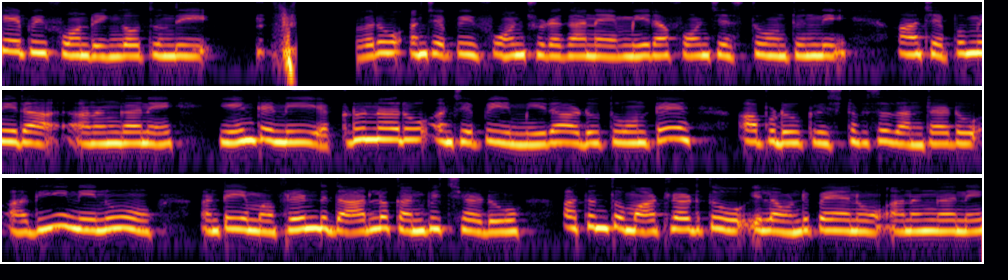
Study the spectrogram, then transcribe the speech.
కేపీ ఫోన్ రింగ్ అవుతుంది. ఎవరు అని చెప్పి ఫోన్ చూడగానే మీరా ఫోన్ చేస్తూ ఉంటుంది. ఆ చెప్పు మీరా అనగానే ఏంటండి ఎక్కడున్నారు? అని చెప్పి మీరా అడుగుతూ ఉంటే అప్పుడు కృష్ణప్రసాద్ అంటాడు అది నేను అంటే మా ఫ్రెండ్ దారిలో కనిపించాడు. అతనితో మాట్లాడుతూ ఇలా ఉండిపోయాను అనగానే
